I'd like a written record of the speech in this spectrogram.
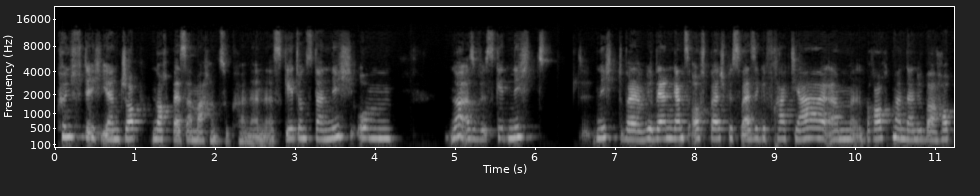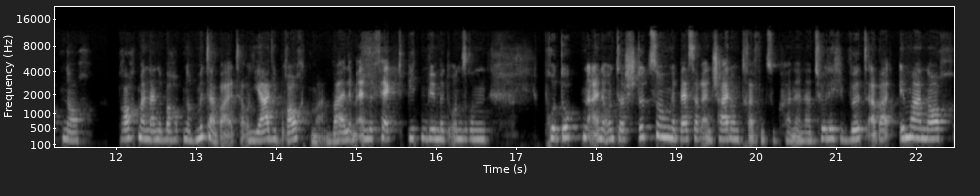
künftig ihren Job noch besser machen zu können. Es geht uns dann nicht um, ne, also es geht nicht nicht, weil wir werden ganz oft beispielsweise gefragt, ja, ähm, braucht man dann überhaupt noch braucht man dann überhaupt noch Mitarbeiter? Und ja, die braucht man, weil im Endeffekt bieten wir mit unseren Produkten eine Unterstützung, eine bessere Entscheidung treffen zu können. Natürlich wird aber immer noch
